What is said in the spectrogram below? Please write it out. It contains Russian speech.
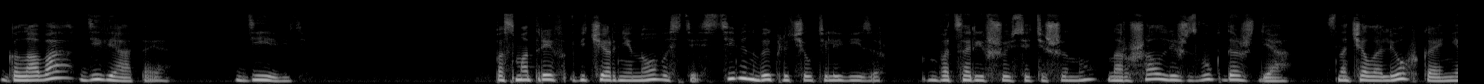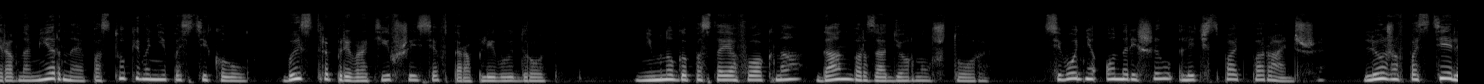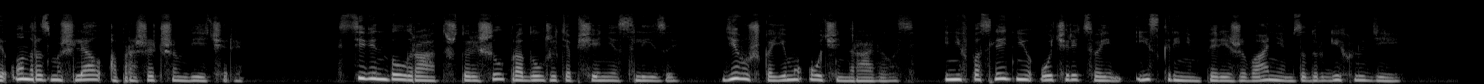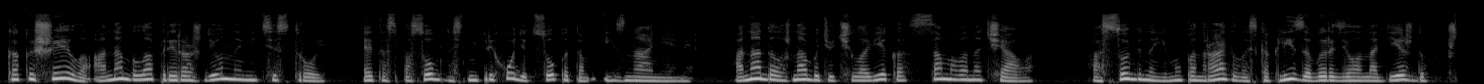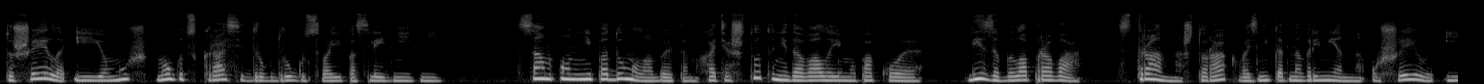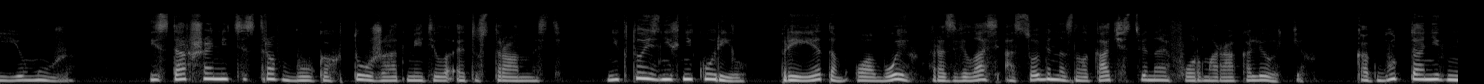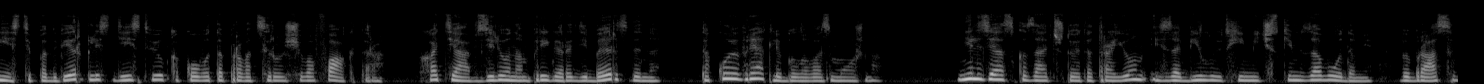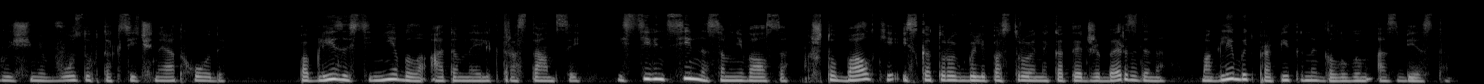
Глава девятая. Девять. Посмотрев вечерние новости, Стивен выключил телевизор. Воцарившуюся тишину нарушал лишь звук дождя. Сначала легкое, неравномерное постукивание по стеклу, быстро превратившееся в торопливую дробь. Немного постояв у окна, Данбар задернул шторы. Сегодня он решил лечь спать пораньше. Лежа в постели, он размышлял о прошедшем вечере. Стивен был рад, что решил продолжить общение с Лизой. Девушка ему очень нравилась, и не в последнюю очередь своим искренним переживанием за других людей. Как и Шейла, она была прирожденной медсестрой. Эта способность не приходит с опытом и знаниями. Она должна быть у человека с самого начала – Особенно ему понравилось, как Лиза выразила надежду, что Шейла и ее муж могут скрасить друг другу свои последние дни. Сам он не подумал об этом, хотя что-то не давало ему покоя. Лиза была права. Странно, что рак возник одновременно у Шейлы и ее мужа. И старшая медсестра в Буках тоже отметила эту странность. Никто из них не курил, при этом у обоих развелась особенно злокачественная форма рака легких, как будто они вместе подверглись действию какого-то провоцирующего фактора. Хотя в зеленом пригороде Берсдена такое вряд ли было возможно. Нельзя сказать, что этот район изобилует химическими заводами, выбрасывающими в воздух токсичные отходы. Поблизости не было атомной электростанции и Стивен сильно сомневался, что балки, из которых были построены коттеджи Берсдена, могли быть пропитаны голубым асбестом.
